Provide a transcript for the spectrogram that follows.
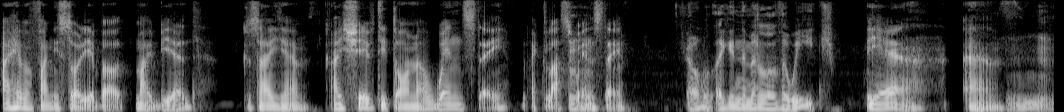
I have a funny story about my beard because I um, I shaved it on a Wednesday, like last Mhm. Wednesday. Oh, like in the middle of the week. Yeah, um, Mm.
